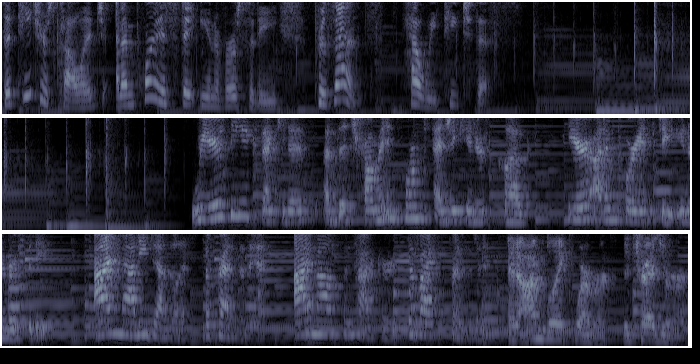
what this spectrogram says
The Teachers College at Emporia State University presents How We Teach This. We're the executives of the Trauma Informed Educators Club here at Emporia State University. I'm Maddie Douglas, the president. I'm Allison Hacker, the vice president. And I'm Blake Weber, the treasurer.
